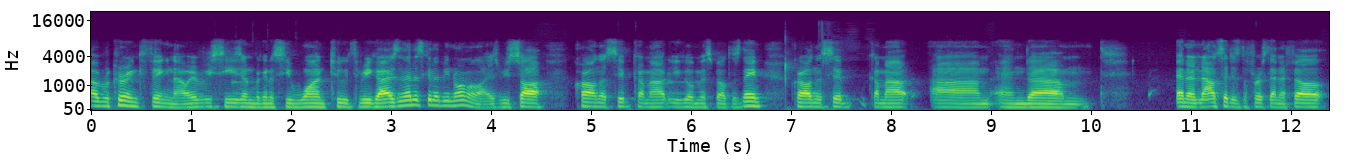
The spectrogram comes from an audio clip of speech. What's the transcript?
a recurring thing now. Every season, we're gonna see one, two, three guys, and then it's gonna be normalized. We saw Carl Nassib come out. Ego misspelled his name. Carl Nassib come out um, and um, and announce it as the first NFL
